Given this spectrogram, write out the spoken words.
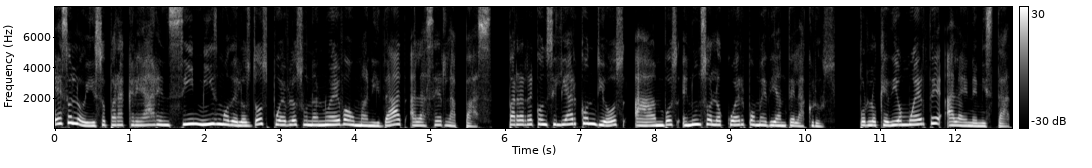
Eso lo hizo para crear en sí mismo de los dos pueblos una nueva humanidad al hacer la paz, para reconciliar con Dios a ambos en un solo cuerpo mediante la cruz, por lo que dio muerte a la enemistad.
